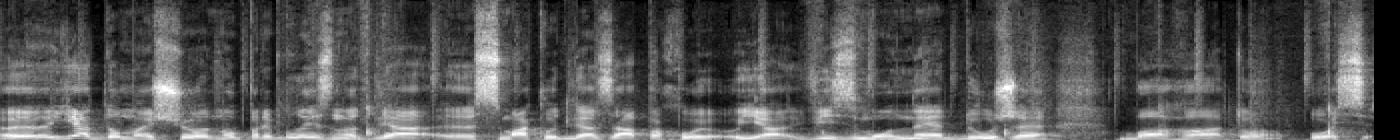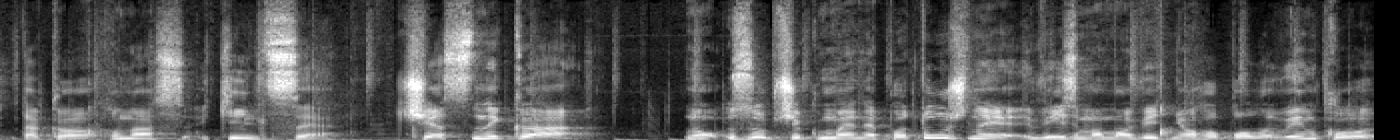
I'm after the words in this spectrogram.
Е, я думаю, що ну, приблизно для е, смаку, для запаху я візьму не дуже багато. Ось таке у нас кільце. Чесника. Ну, зубчик в мене потужний, візьмемо від нього половинку,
